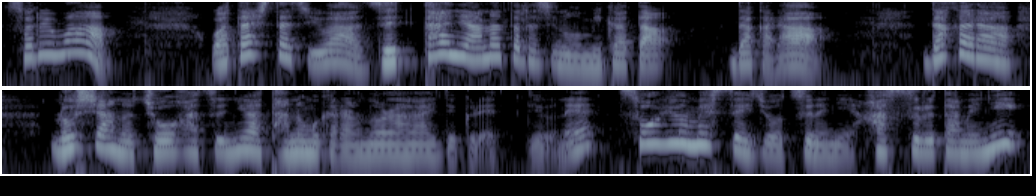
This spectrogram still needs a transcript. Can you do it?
それは私たちは絶対にあなたたちの味方だからだからロシアの挑発には頼むから乗らないでくれっていうねそういうメッセージを常に発するために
